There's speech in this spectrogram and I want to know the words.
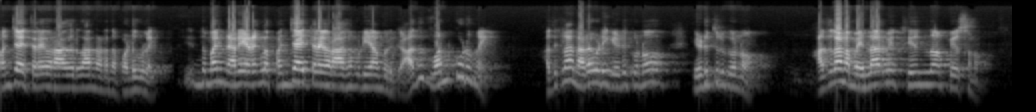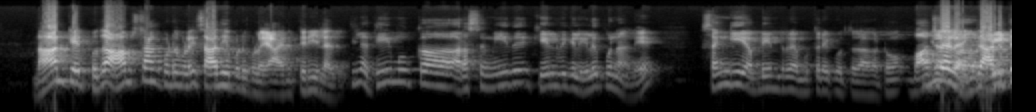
பஞ்சாயத்து தலைவர் ஆகிறதா நடந்த படுகொலை. இந்த மாதிரி நிறைய இடங்களில் பஞ்சாயத்து தலைவர் ஆக முடியாமல் இருக்குது அது வன்கொடுமை. அதுக்கெல்லாம் நடவடிக்கை எடுக்கணும் எடுத்திருக்கணும். அதெல்லாம் நம்ம எல்லாருமே சேர்ந்து தான் பேசணும். நான் கேட்பது ஆம்ஸ்டாங் படுகொலை சாதிய படுகொலையா எனக்கு தெரியல அது. இல்லை திமுக அரசு மீது கேள்விகள் எழுப்புனாலே சங்கி அப்படின்ற முத்திரை குத்துதாகட்டும் இல்ல இது அடுத்த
